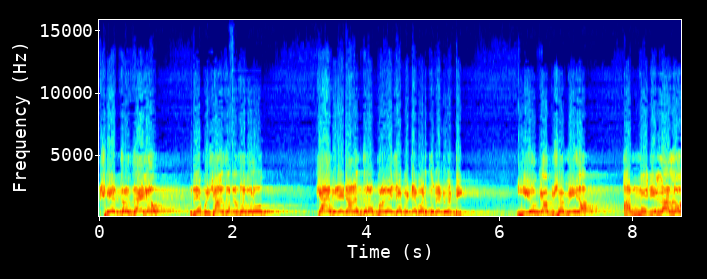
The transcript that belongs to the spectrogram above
క్షేత్రస్థాయిలో రేపు శాసనసభలో కేబినెట్ అనంతరం ప్రవేశపెట్టబడుతున్నటువంటి ఈ యొక్క అంశం మీద అన్ని జిల్లాల్లో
